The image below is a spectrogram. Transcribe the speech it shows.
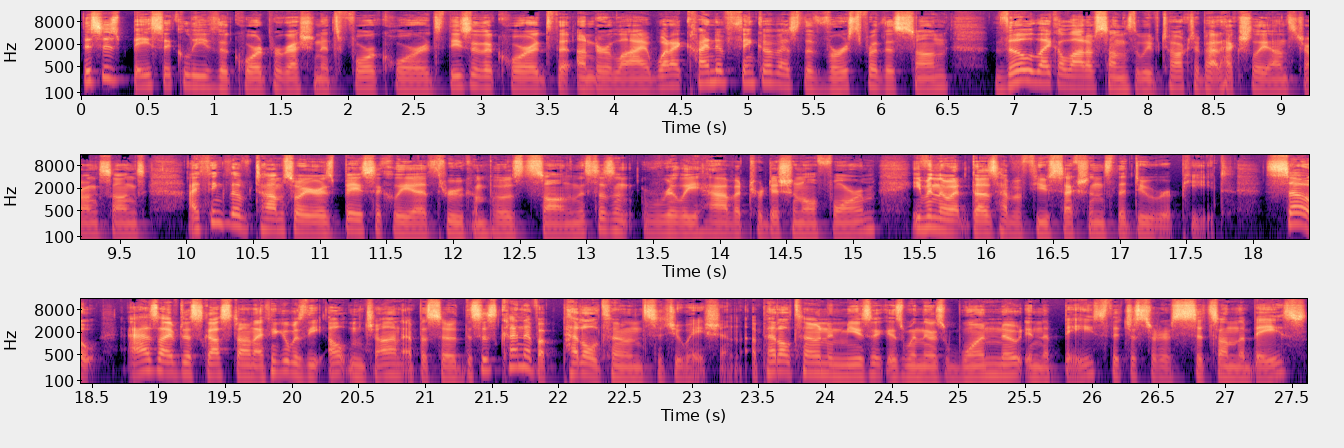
This is basically the chord progression. It's four chords. These are the chords that underlie what I kind of think of as the verse for this song. Though, like a lot of songs that we've talked about actually on Strong Songs, I think that Tom Sawyer is basically a through composed song. This doesn't really have a traditional form, even though it does have a few sections that do repeat. So, as I've discussed on, I think it was the Elton John episode, this is kind of a pedal tone situation. A pedal tone in music is when there's one note in the bass that just sort of sits on the bass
